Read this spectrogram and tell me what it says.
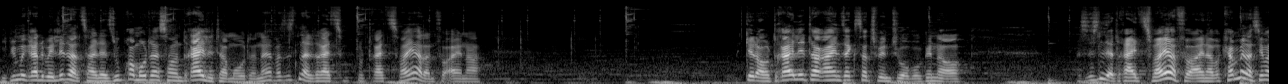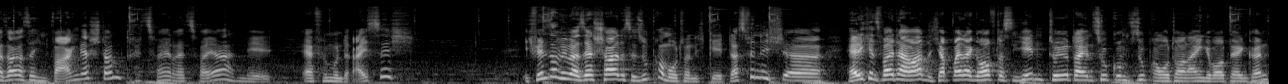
Ich bin mir gerade über Literzahl. Der Supramotor ist noch ein 3-Liter-Motor, ne? Was ist denn der 3,2er dann für einer? Genau, 3 Liter rein, 6er Twin-Turbo, genau. Was ist denn der 3,2er für einer? Kann mir das jemand sagen, aus welchem Wagen der stammt? 3,2er, 3,2er? Nee, R35? Ich finde es auf jeden Fall sehr schade, dass der Supramotor nicht geht. Das finde ich, äh, hätte ich jetzt weiter erwartet. Ich habe weiter gehofft, dass in jedem Toyota in Zukunft Supramotoren eingebaut werden können.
